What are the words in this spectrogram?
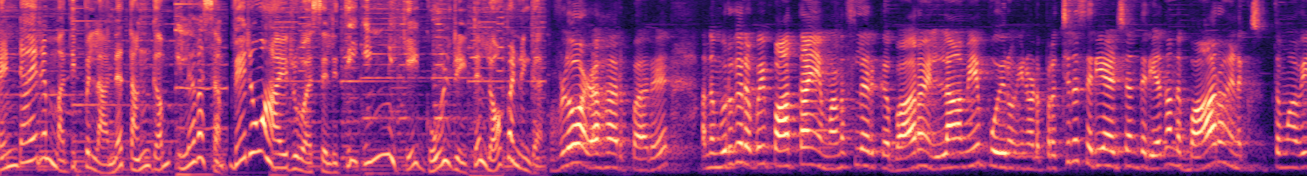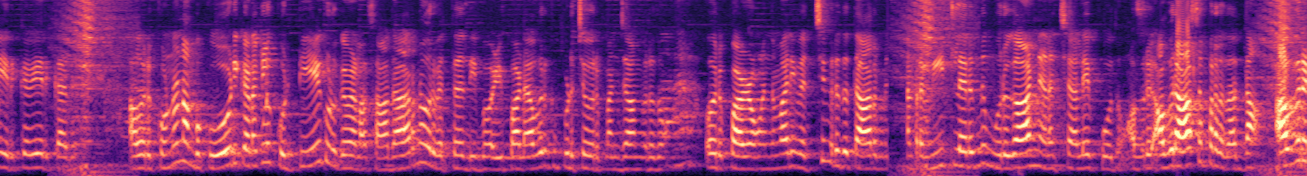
ரெண்டாயிரம் மதிப்பிலான தங்கம் இலவசம். வெறும் ஆயிரம் ரூபாய் செலுத்தி இன்னைக்கே கோல்ட் ரேட்டை லா பண்ணுங்க. அவ்வளோ அழகா இருப்பாரு. அந்த முருகரை போய் பார்த்தா என் மனசுல இருக்க பாரம் எல்லாமே போயிடும் என்னோட பிரச்சனை சரியாயிடுச்சான்னு தெரியாது. அந்த பாரம் எனக்கு சுத்தமாவே இருக்கவே இருக்காது. அவருக்கு ஒன்றும் நம்ம கோடி கணக்கில் கொட்டியே கொடுக்க வேணாம். சாதாரண ஒரு வெத்தலை தீப வழிபாடு. அவருக்கு பிடிச்ச ஒரு பஞ்சாமிர்தம் ஒரு பழம் இந்த மாதிரி வச்சு விரதத்தை ஆரம்பிச்சு வீட்டில இருந்து முருகான்னு நினைச்சாலே போதும். அவர் அவர் ஆசைப்படுறது அதுதான் அவர்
